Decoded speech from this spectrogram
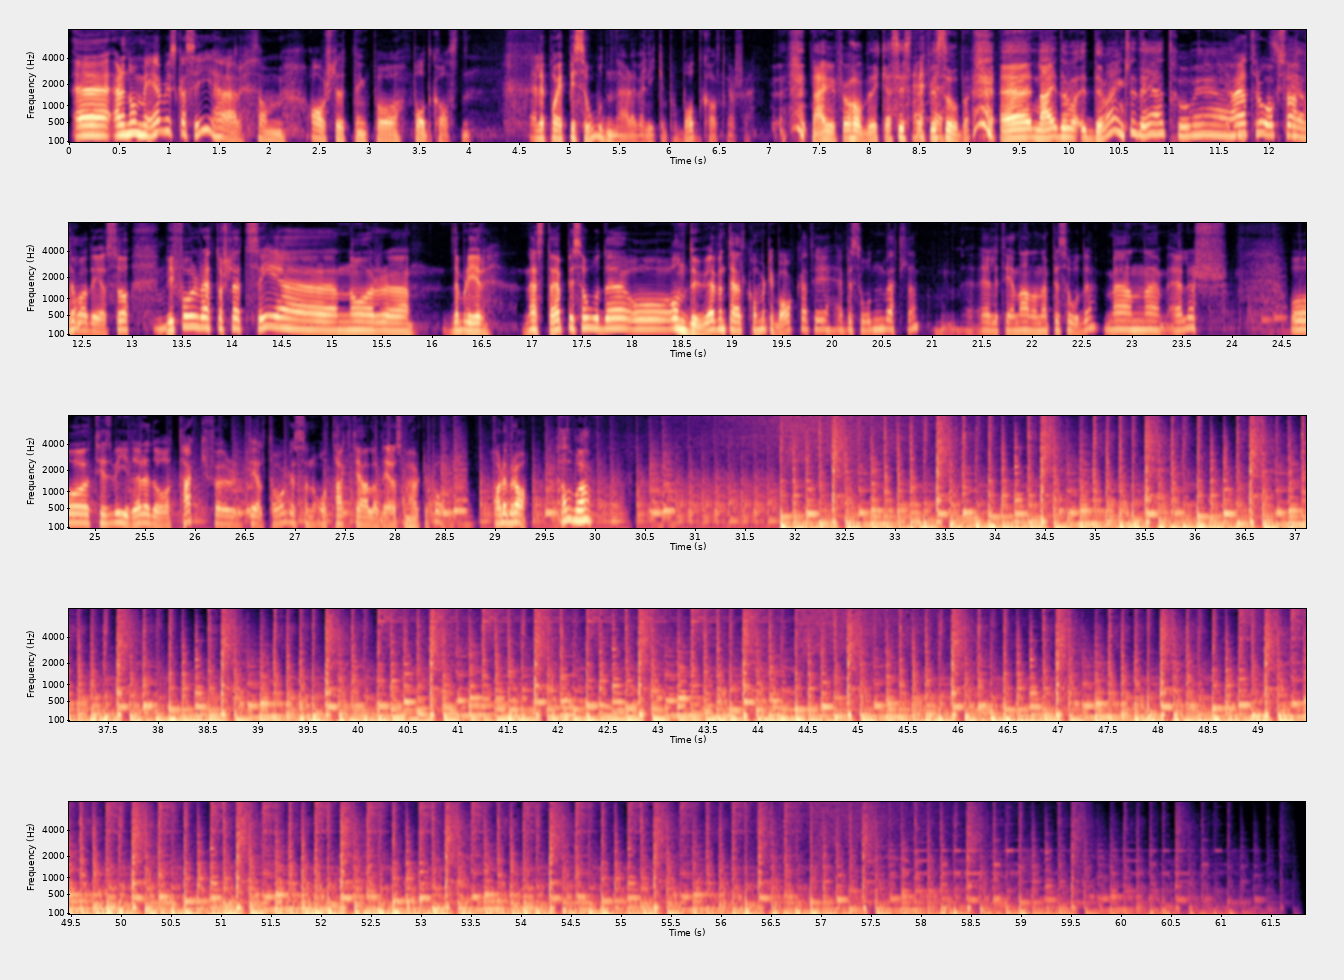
Eh, är det något mer vi ska se här som avslutning på podcasten? Eller på episoden är det väl, ikke på podcast kanske? Nei, vi får håpe det ikke er siste episode. Eh, nei, det var, det var egentlig det jeg tror vi Ja, jag tror också att det var det. Så vi får väl rätt och slett se eh, när eh, det blir nästa episode och om du eventuellt kommer tillbaka till episoden Vettle eller till en annan episode. Men ellers och tills vidare då, tack för deltagelsen och tack till alla er som hörde på. Ha det bra! Ha det bra.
